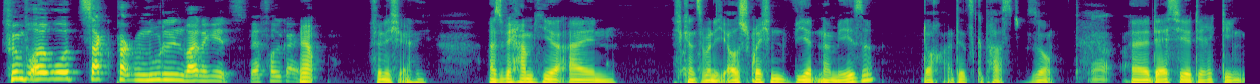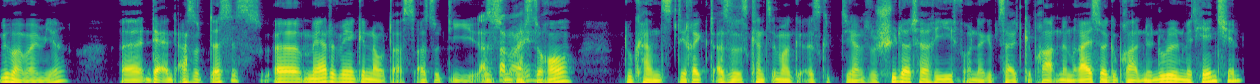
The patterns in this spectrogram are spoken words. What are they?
fünf Euro, zack, packen Nudeln, weiter geht's. Wäre voll geil. Ja, finde ich ehrlich. Also wir haben hier ein, ich kann es aber nicht aussprechen, Vietnamese. Doch, hat jetzt gepasst. So. Ja. Äh, der ist hier direkt gegenüber bei mir. Äh, der, also das ist äh, mehr oder weniger genau das. Also die, das ist ein mal hin. Du kannst direkt, also es kannst immer, es gibt, die haben so Schülertarif und da gibt's halt gebratenen Reis oder gebratene Nudeln mit Hähnchen.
